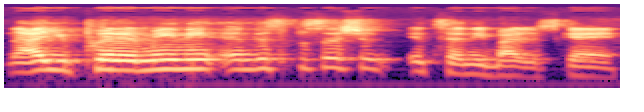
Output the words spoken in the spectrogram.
now you put him in in this position, it's anybody's game.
